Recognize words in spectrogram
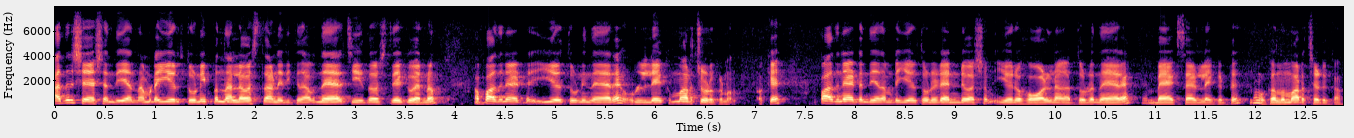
അതിനുശേഷം എന്ത് ചെയ്യാം? നമ്മുടെ ഈ ഒരു തുണി ഇപ്പം നല്ല വശത്താണ് ഇരിക്കുന്നത്. അപ്പോൾ നേരെ ചീത്ത വശത്തേക്ക് വരണം. അപ്പോൾ അതിനായിട്ട് ഈ ഒരു തുണി നേരെ ഉള്ളിലേക്ക് മറിച്ച് കൊടുക്കണം. ഓക്കെ അപ്പോൾ അതിനായിട്ട് എന്ത് ചെയ്യാം? നമ്മുടെ ഈ ഒരു തുണിയുടെ എന്റെ വശം ഈ ഒരു ഹോളിനകത്തൂടെ നേരെ ബാക്ക് സൈഡിലേക്ക് ഇട്ട് നമുക്കൊന്ന് മറിച്ചെടുക്കാം.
